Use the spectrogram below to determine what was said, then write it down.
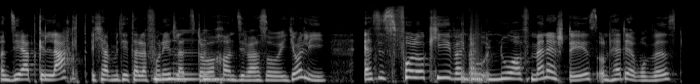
Und sie hat gelacht. Ich habe mit ihr telefoniert mhm. letzte Woche und sie war so, Jolli, es ist voll okay, wenn du nur auf Männer stehst und hetero bist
